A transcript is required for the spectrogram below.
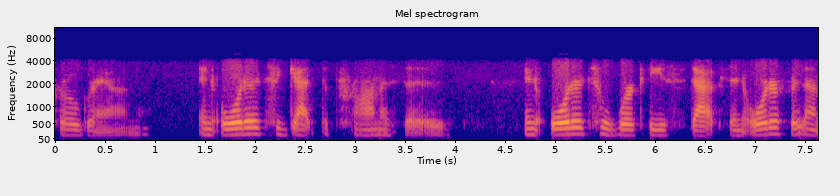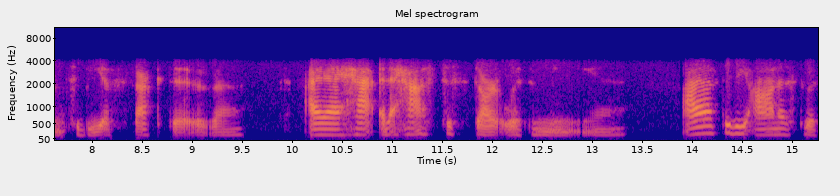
program, in order to get the promises, in order to work these steps, in order for them to be effective. I ha- and it has to start with me. I have to be honest with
